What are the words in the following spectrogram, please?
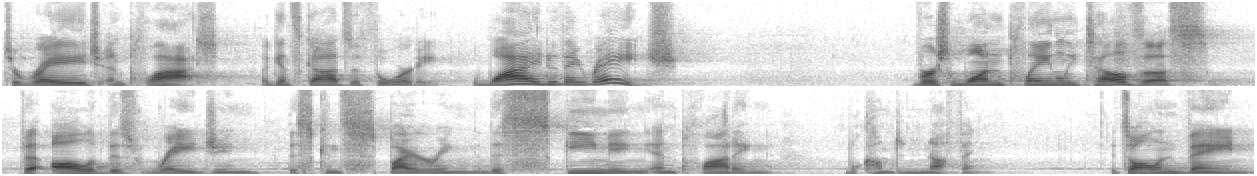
to rage and plot against God's authority. Why do they rage? Verse 1 plainly tells us that all of this raging, this conspiring, this scheming and plotting will come to nothing. It's all in vain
